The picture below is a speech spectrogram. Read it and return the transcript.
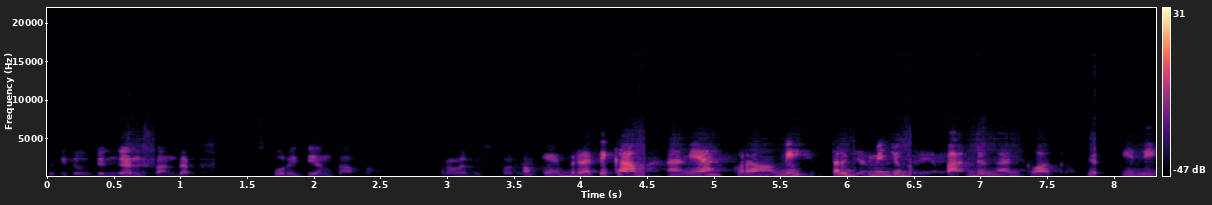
Begitu. Dengan standar security yang sama. Kurang lebih seperti Oke, itu. berarti keamanannya kurang lebih terjamin juga ya Pak dengan cloud computing ini.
